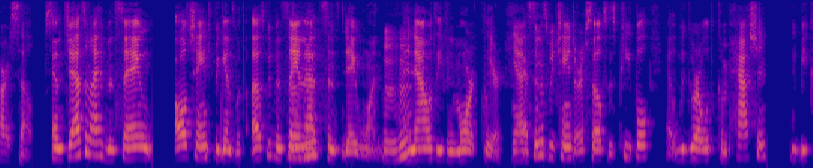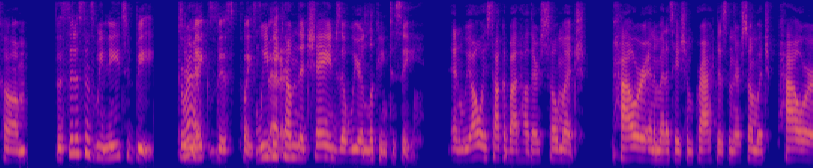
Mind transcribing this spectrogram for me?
ourselves. And Jazz and I have been saying all change begins with us. We've been saying Mhm. that since day one. Mm-hmm. And now it's even more clear. Yeah. As soon as we change ourselves as people, we grow with compassion, we become the citizens we need to be to make this place we better. become the change that we are looking to see. And we always talk about how there's so much power in a meditation practice and there's so much power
